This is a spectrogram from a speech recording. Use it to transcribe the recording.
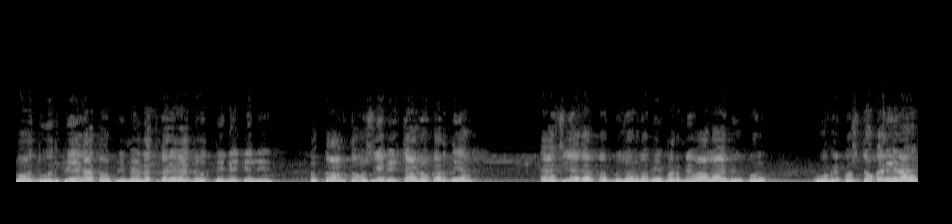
वो दूध पिएगा तो अपनी मेहनत करेगा दूध पीने के लिए। तो काम तो उसने भी चालू कर दिया। ऐसी अगर कोई बुज़ुर्ग अभी मरने वाला है बिल्कुल वो भी कुछ तो कर ही रहा है।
